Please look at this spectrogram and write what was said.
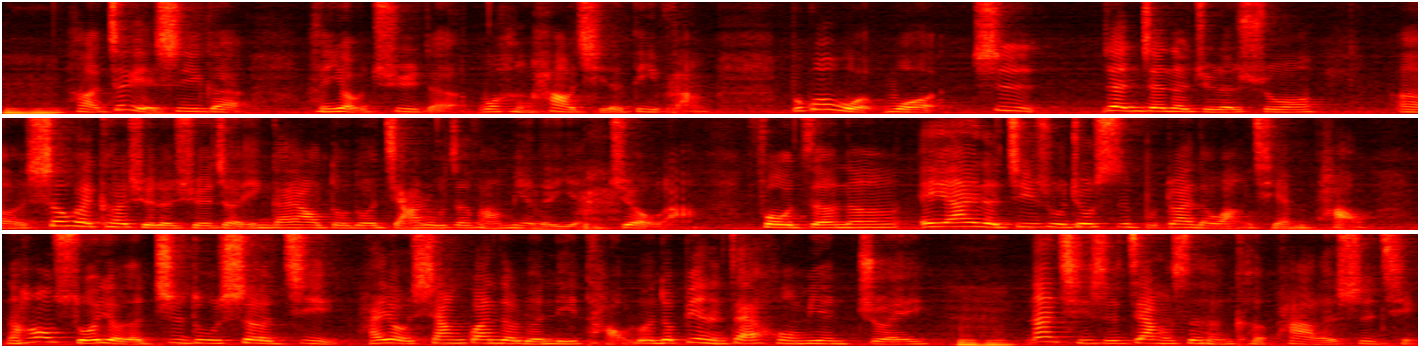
嗯好，这也是一个很有趣的，我很好奇的地方。不过我我是认真的觉得说，呃，社会科学的学者应该要多多加入这方面的研究啦，否则呢，AI 的技术就是不断的往前跑，然后所有的制度设计还有相关的伦理讨论都变成在后面追。嗯哼，那其实这样是很可怕的事情。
